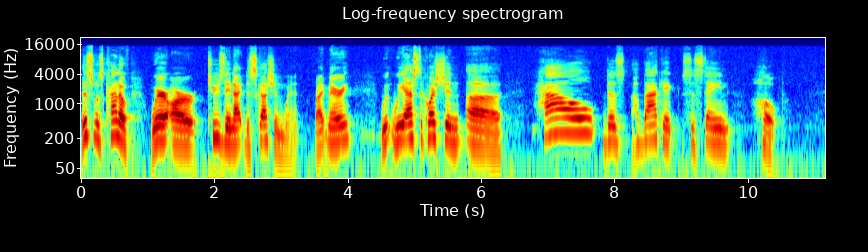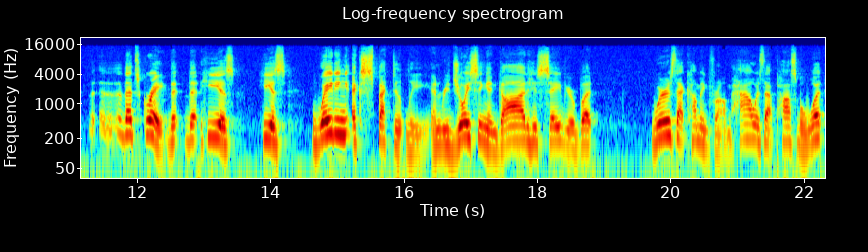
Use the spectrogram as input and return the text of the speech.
This was kind of where our Tuesday night discussion went, right, Mary? We, we asked the question uh, how does Habakkuk sustain hope? That's great that, that he, is, he is waiting expectantly and rejoicing in God, his Savior, but where is that coming from? How is that possible? What,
